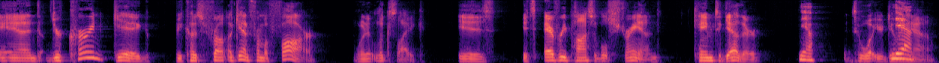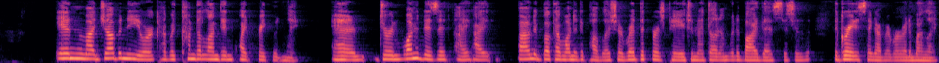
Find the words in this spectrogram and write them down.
And your current gig, because from again, from afar, what it looks like is it's every possible strand came together yeah to what you're doing yeah. now in my job in new york i would come to london quite frequently and during one visit i, I found a book i wanted to publish i read the first page and i thought i'm going to buy this this is the greatest thing i've ever read in my life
